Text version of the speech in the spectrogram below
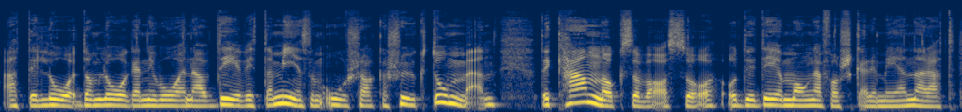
att det är de låga nivåerna av D-vitamin som orsakar sjukdomen. Det kan också vara så, och det är det många forskare menar, att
